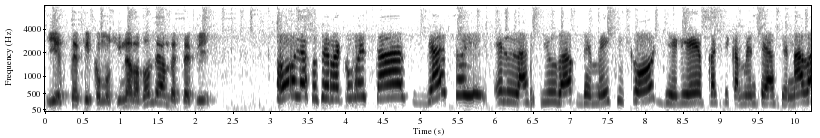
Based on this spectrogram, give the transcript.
y Estefi como si nada. ¿Dónde anda Estefi? Hola José Ra, ¿cómo estás? Ya estoy en la Ciudad de México, llegué prácticamente hace nada,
